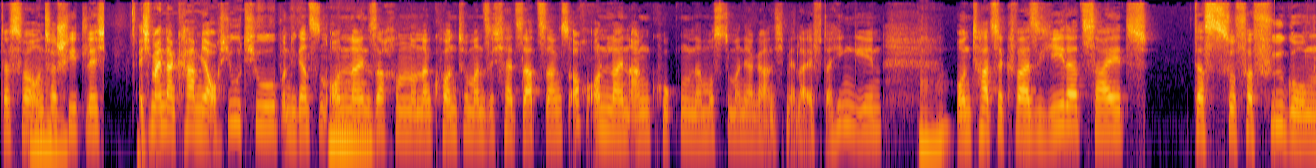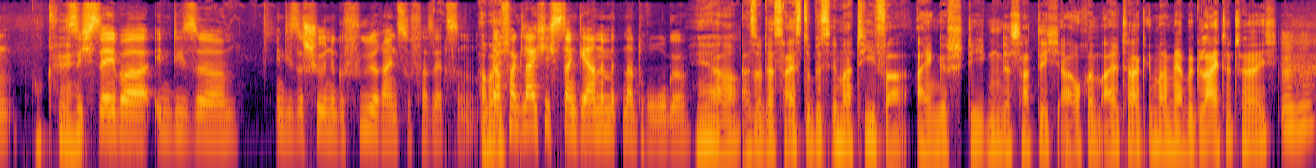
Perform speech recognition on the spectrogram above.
Das war mhm. unterschiedlich. Ich meine, dann kam ja auch YouTube und die ganzen mhm. Online-Sachen und dann konnte man sich halt Satzsangs auch online angucken. Da musste man ja gar nicht mehr live dahin gehen mhm. und hatte quasi jederzeit das zur Verfügung, okay. sich selber in diese in dieses schöne Gefühl rein zu versetzen. Aber da vergleiche ich es dann gerne mit einer Droge. Ja, also das heißt, du bist immer tiefer eingestiegen. Das hat dich auch im Alltag immer mehr begleitet, höre ich mhm.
